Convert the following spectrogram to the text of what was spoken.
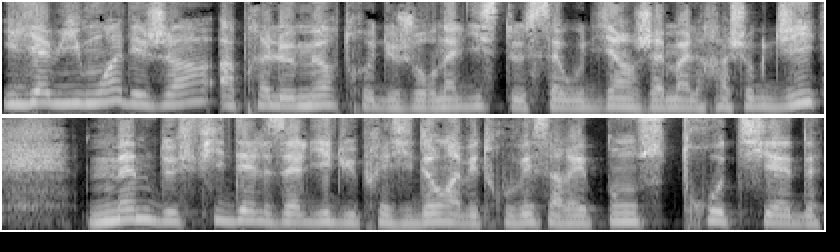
Il y a huit mois déjà, après le meurtre du journaliste saoudien Jamal Khashoggi, même de fidèles alliés du président avaient trouvé sa réponse trop trop tiède.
